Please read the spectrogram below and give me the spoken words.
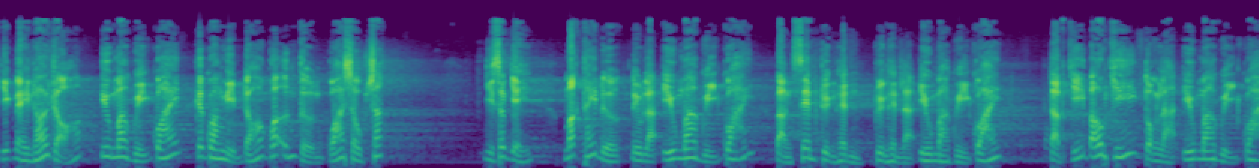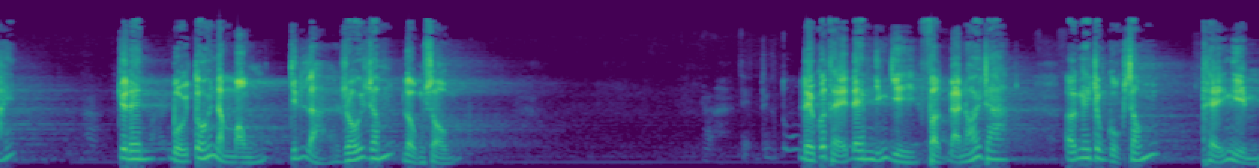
Việc này nói rõ, yêu ma quỷ quái, cái quan niệm đó quá ấn tượng, quá sâu sắc. Vì sao vậy? Mắt thấy được đều là yêu ma quỷ quái. Bạn xem truyền hình truyền hình là yêu ma quỷ quái tạp chí báo chí toàn là yêu ma quỷ quái. Cho nên buổi tối nằm mộng chính là rối rắm, lộn xộn. Đều có thể đem những gì phật đã nói ra ở ngay trong cuộc sống, thể nghiệm,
